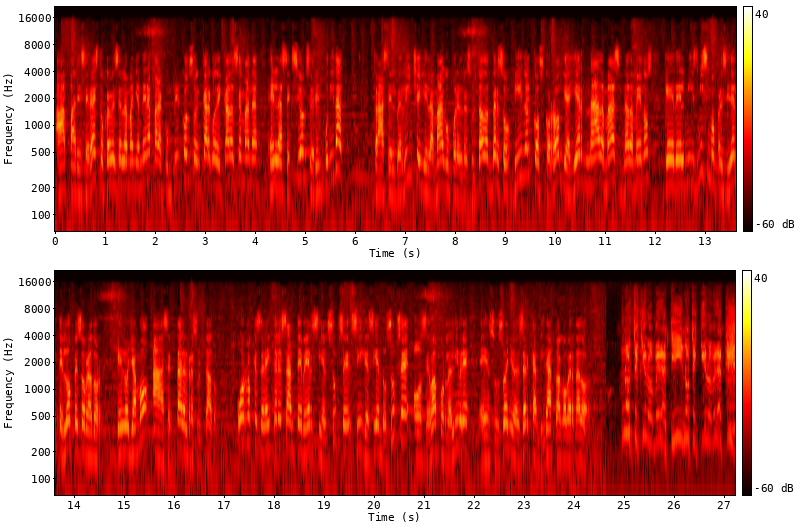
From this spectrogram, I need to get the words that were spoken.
aparecerá este jueves en la mañanera para cumplir con su encargo de cada semana en la sección Cero Impunidad. Tras el berrinche y el amago por el resultado adverso, vino el coscorrón de ayer nada más y nada menos que del mismísimo presidente López Obrador, que lo llamó a aceptar el resultado. Por lo que será interesante ver si el subse sigue siendo subse o se va por la libre en su sueño de ser candidato a gobernador. No te quiero ver a ti, no te quiero ver a ti.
